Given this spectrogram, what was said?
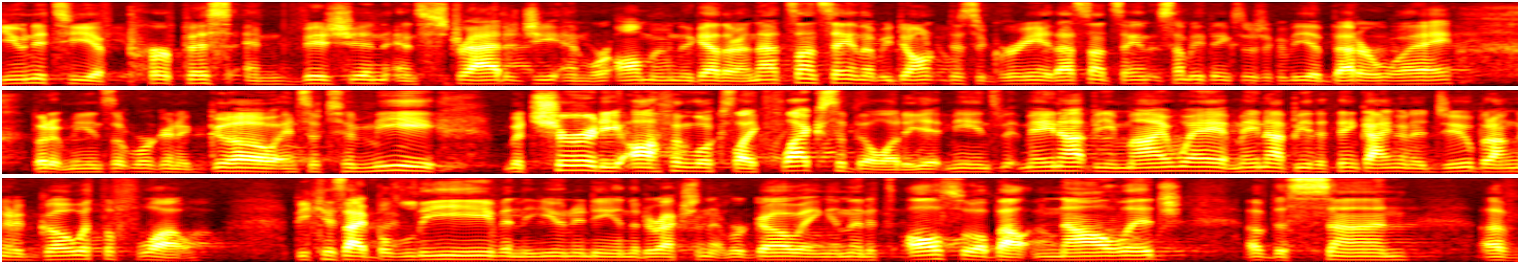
unity of purpose and vision and strategy, and we're all moving together. And that's not saying that we don't disagree. That's not saying that somebody thinks there's to be a better way, but it means that we're going to go. And so to me, maturity often looks like flexibility. It means it may not be my way, it may not be the thing I'm going to do, but I'm going to go with the flow because I believe in the unity and the direction that we're going. And then it's also about knowledge of the Son of,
